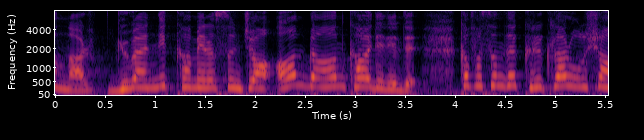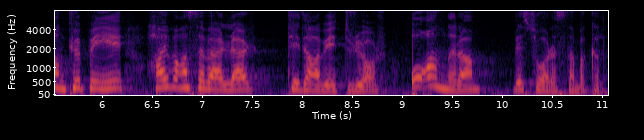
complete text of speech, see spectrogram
anlar güvenlik kamerasınca an be an kaydedildi. Kafasında kırıklar oluşan köpeği hayvanseverler tedavi ettiriyor. O anlara ve sonrasına bakalım.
